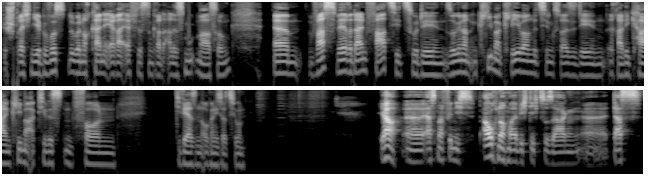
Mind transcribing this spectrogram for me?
wir sprechen hier bewusst über noch keine RAF, das sind gerade alles Mutmaßungen. Ähm, was wäre dein Fazit zu den sogenannten Klimaklebern bzw. den radikalen Klimaaktivisten von diversen Organisationen? Ja, äh, erstmal finde ich es auch nochmal wichtig zu sagen, äh, dass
